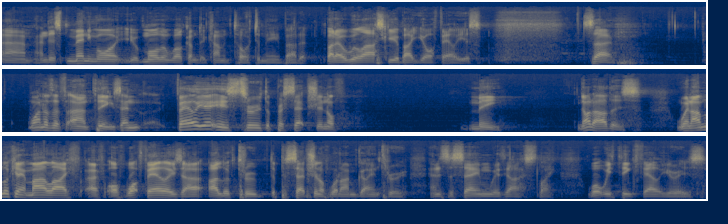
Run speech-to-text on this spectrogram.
Um, and there's many more. You're more than welcome to come and talk to me about it. But I will ask you about your failures. So, one of the um, things, and failure is through the perception of me, not others. when I'm looking at my life of, of what failures are, I look through the perception of what I'm going through. And it's the same with us, like what we think failure is.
